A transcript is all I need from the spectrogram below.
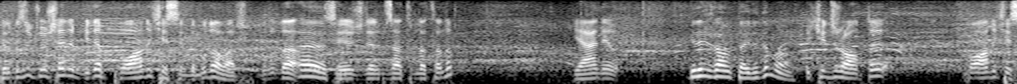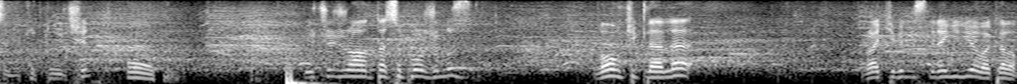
Kırmızı köşenin bir de puanı kesildi. Bu da var. Bunu da Evet. seyircilerimize hatırlatalım. Yani Birinci rounddaydı değil mi o? ikinci roundda puanı kesildi tuttuğu için. Evet. Üçüncü roundda sporcumuz low kicklerle rakibin üstüne gidiyor bakalım.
